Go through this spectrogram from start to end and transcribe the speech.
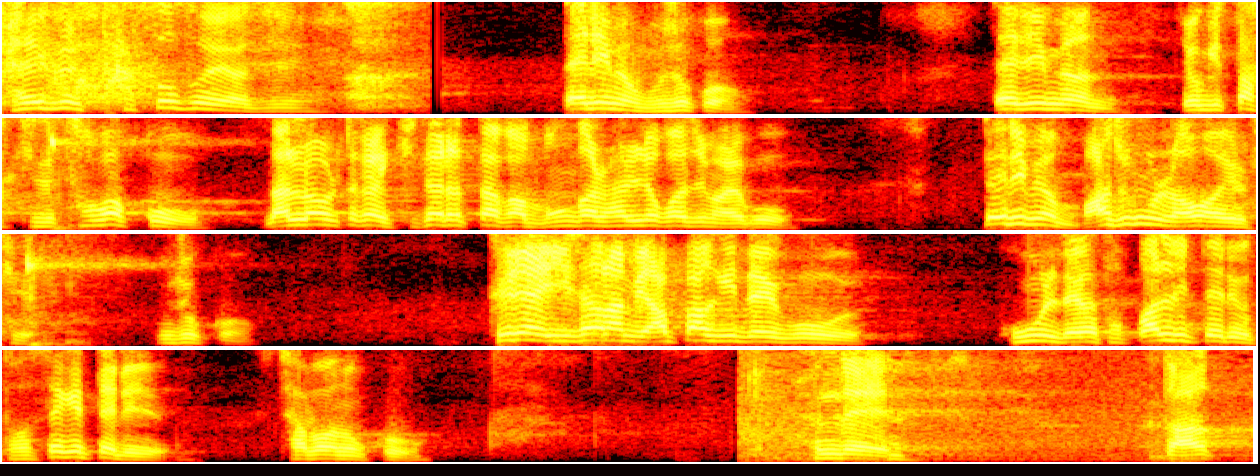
백을 다 써서 해야지. 때리면 무조건. 때리면 여기 딱 기대 서갖고 날라올 때까지 기다렸다가 뭔가를 하려고 하지 말고 때리면 마중을 나와 이렇게 무조건. 그래야 이 사람이 압박이 되고 공을 내가 더 빨리 때리고 더 세게 때리 잡아놓고 근데 나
